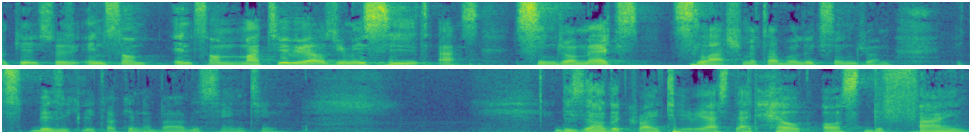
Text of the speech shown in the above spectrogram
Okay, so in some in some materials you may see it as syndrome X slash metabolic syndrome. It's basically talking about the same thing. These are the criteria that help us define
